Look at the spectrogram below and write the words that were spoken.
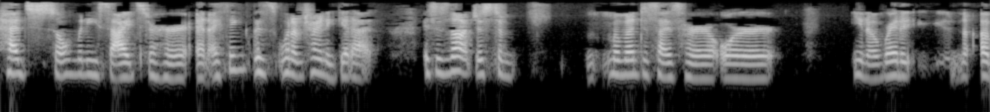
had so many sides to her and I think this what I'm trying to get at this is not just to momentasize her or you know write a, a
